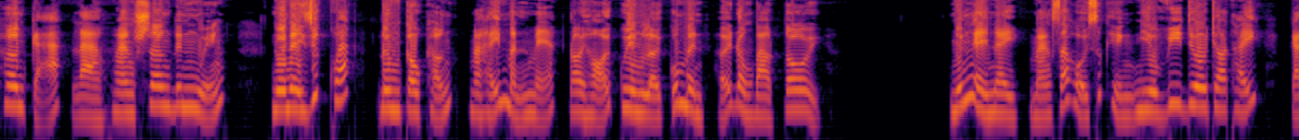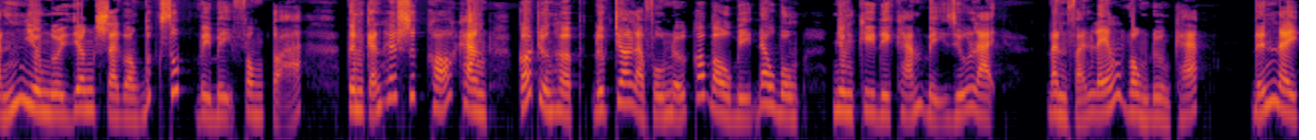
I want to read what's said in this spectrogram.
hơn cả là Hoàng Sơn Đinh Nguyễn. Người này dứt khoát, đừng cầu khẩn mà hãy mạnh mẽ đòi hỏi quyền lợi của mình hỡi đồng bào tôi. Những ngày này, mạng xã hội xuất hiện nhiều video cho thấy cảnh nhiều người dân Sài Gòn bức xúc vì bị phong tỏa. Tình cảnh hết sức khó khăn, có trường hợp được cho là phụ nữ có bầu bị đau bụng, nhưng khi đi khám bị giữ lại, đành phải lén vòng đường khác. Đến nay,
